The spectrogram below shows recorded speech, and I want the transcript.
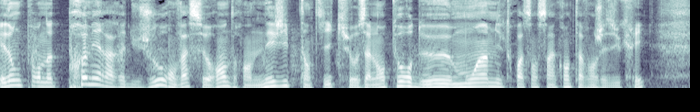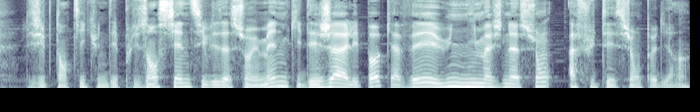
Et donc pour notre premier arrêt du jour, on va se rendre en Égypte antique, aux alentours de moins 1350 avant Jésus-Christ. L'Égypte antique, une des plus anciennes civilisations humaines qui déjà à l'époque avait une imagination affûtée, si on peut dire.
